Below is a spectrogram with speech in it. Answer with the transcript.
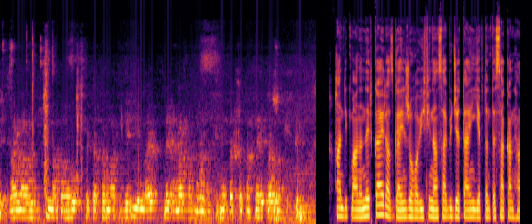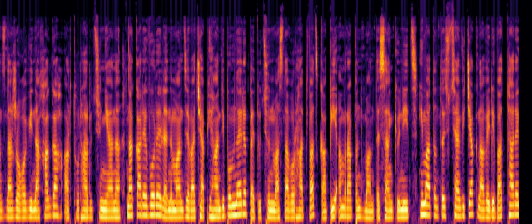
այդ հարմարություն ապահովող պետական մարմինների եւ նաեւ մեր համար համանadrությունների աշխատանքները կազմակերպելու Հանդիպմանը ներկա էր ազգային ժողովի ֆինանսա-բյուջետային եւ տնտեսական հանձնաժողովի նախագահ Արթուր Հարությունյանը։ Նա կարևորել է նման ձևաչափի հանդիպումները պետություն մասնավոր հատված կապի ամրապնդման տեսանկյունից։ Հիմա տնտեսության վիճակն ավելի վատթար է,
